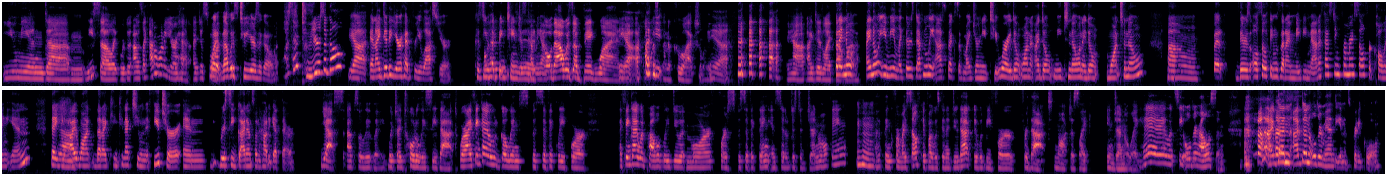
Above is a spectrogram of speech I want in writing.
you, me, and um, Lisa, like we're doing, I was like, I don't want a year ahead. I just want. Wait, that was two years ago. Was that two years ago? Yeah, and I did a year ahead for you last year because you oh, had big changes did. coming up. Oh, that was a big one. Yeah, that was kind of cool, actually. Yeah, yeah, I did like. That. But I know, one. I know what you mean. Like, there's definitely aspects of my journey too where I don't want, I don't need to know, and I don't want to know. Um, mm-hmm. Um, but there's also things that I'm maybe manifesting for myself or calling in that yeah. I want that I can connect to in the future and receive guidance on how to get there. Yes, absolutely. Which I totally see that. Where I think I would go in specifically for, I think I would probably do it more for a specific thing instead of just a general thing. Mm-hmm. I think for myself, if I was going to do that, it would be for for that, not just like in general. Like, hey, let's see older Allison. I've done I've done older Mandy, and it's pretty cool.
